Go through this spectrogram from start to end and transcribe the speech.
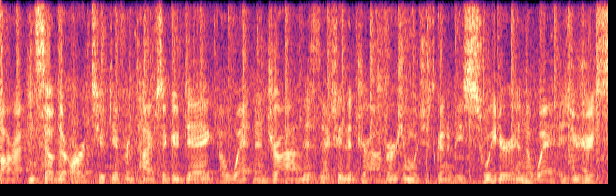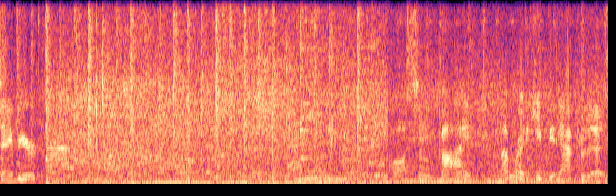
All right, and so there are two different types of gudeg, a wet and a dry. This is actually the dry version, which is gonna be sweeter, and the wet is usually savior. Mm, awesome bite. I'm ready to keep getting after this.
